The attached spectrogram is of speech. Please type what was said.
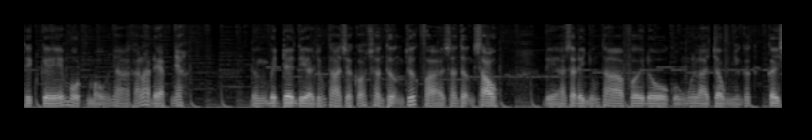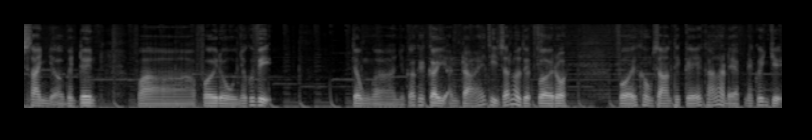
Thiết kế một mẫu nhà khá là đẹp nha đường bên trên thì à, chúng ta sẽ có sân thượng trước và sân thượng sau. Để à, gia đình chúng ta phơi đồ cũng là trồng những các cây xanh ở bên trên và phơi đồ nha quý vị. Trồng à, những các cái cây ăn trái thì rất là tuyệt vời rồi, với không gian thiết kế khá là đẹp nha quý anh chị.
